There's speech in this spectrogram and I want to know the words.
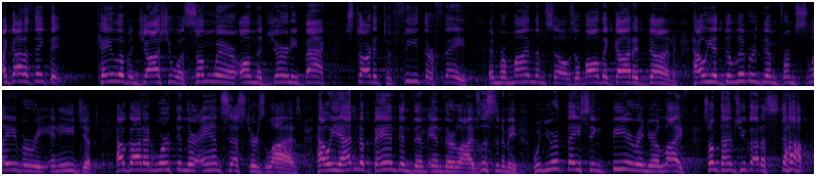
I got to think that Caleb and Joshua, somewhere on the journey back, started to feed their faith and remind themselves of all that God had done, how He had delivered them from slavery in Egypt, how God had worked in their ancestors' lives, how He hadn't abandoned them in their lives. Listen to me, when you're facing fear in your life, sometimes you got to stop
